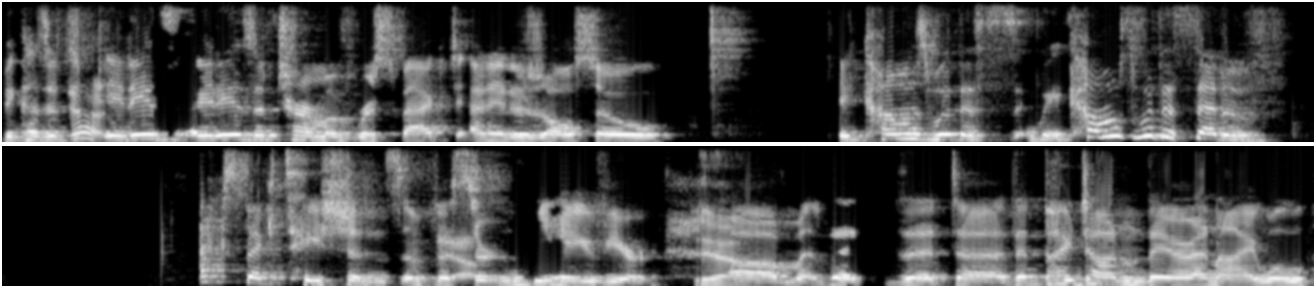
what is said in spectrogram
because it's Yeah. it is it is a term of respect, and it is also it comes with a it comes with a set of expectations of a Yeah. certain behavior yeah um, that that uh, that Baijan there and I will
